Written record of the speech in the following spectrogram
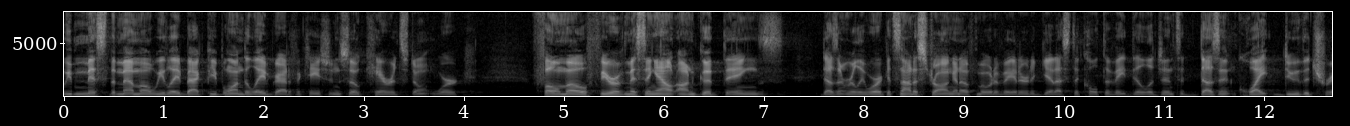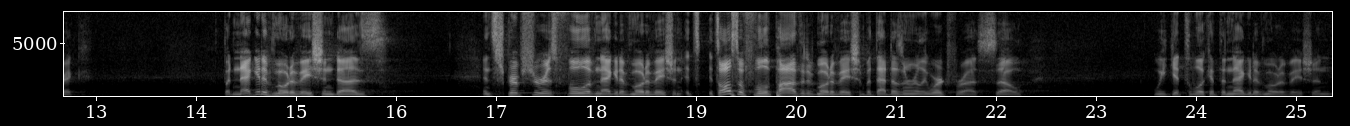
We missed the memo. We laid back people on delayed gratification, so carrots don't work. FOMO, fear of missing out on good things, doesn't really work. It's not a strong enough motivator to get us to cultivate diligence. It doesn't quite do the trick. But negative motivation does. And scripture is full of negative motivation. It's, it's also full of positive motivation, but that doesn't really work for us. So we get to look at the negative motivation.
